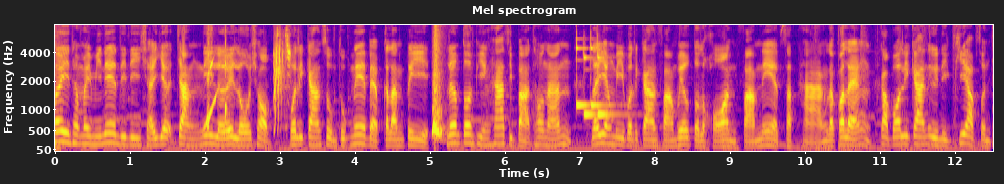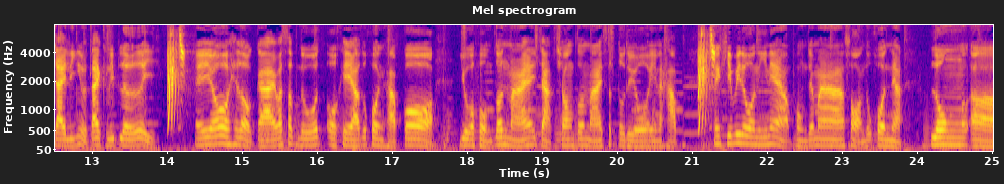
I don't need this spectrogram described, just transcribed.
เฮ้ยทำไมมีเนตดีๆ ใช้เยอะจังนี่เลยโลช็อปบริการสุ่มทุกเนตแบบการันตี เริ่มต้นเพียง 50 บาทเท่านั้น และยังมีบริการฟาร์มเวลตัวละคร ฟาร์มเนตสัตว์หาง แล้วก็แรงกับบริการอื่นอีกเพียบสนใจลิงก์อยู่ใต้คลิปเลยเอโยเฮลโลกายวัสดุนูตโอเคครับทุกคนครับก็อยู่กับผมต้นไม้จากช่องต้นไม้สตูดิโอเองนะครับ ในคลิปวิดีโอนี้เนี่ยผมจะมาสอนทุกคนเนี่ยลงเอ่อ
